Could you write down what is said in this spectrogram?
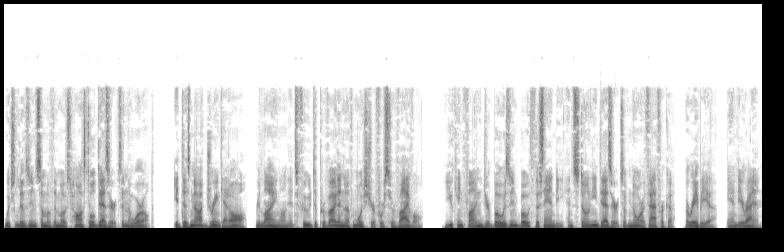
which lives in some of the most hostile deserts in the world. It does not drink at all, relying on its food to provide enough moisture for survival. You can find jerboas in both the sandy and stony deserts of North Africa, Arabia, and Iran.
